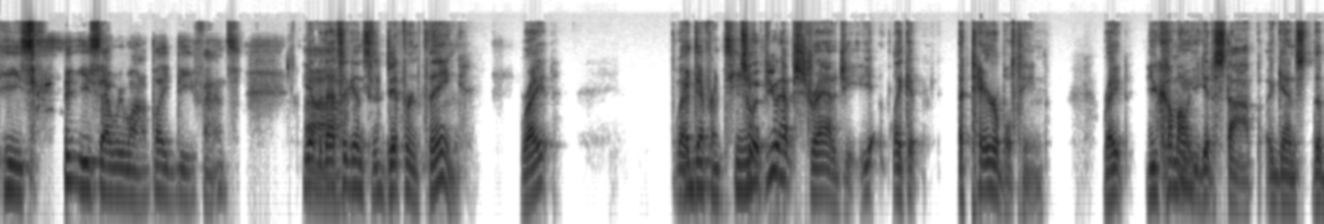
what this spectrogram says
He's he said we want to play defense. Yeah, but that's Uh, against a different thing, right? a different team. So if you have strategy, like a, a terrible team, right? You come out, Hmm. you get a stop against the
